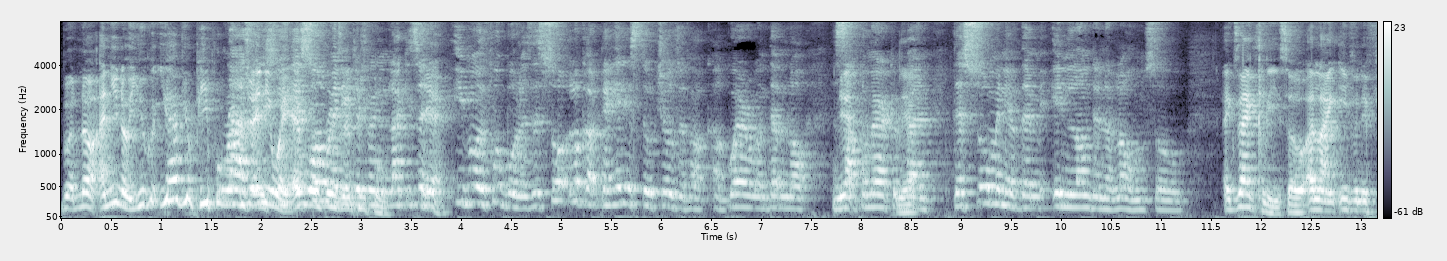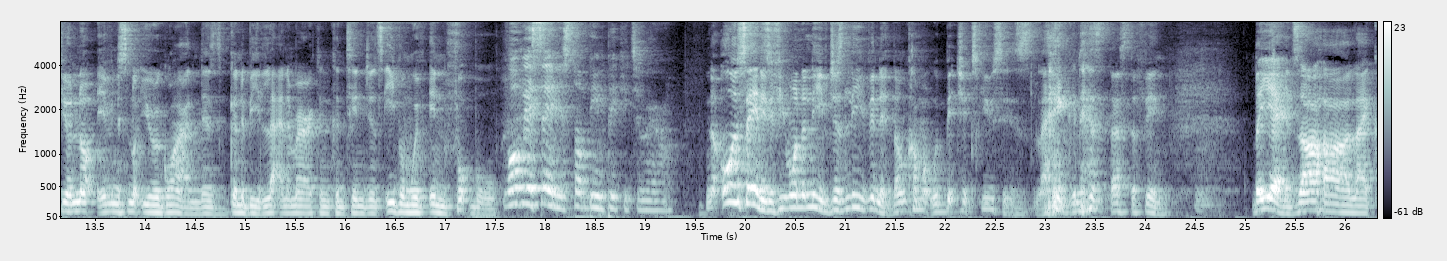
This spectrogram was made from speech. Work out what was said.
But no, and you know you you have your people around Nah, you anyway. There's Everyone so brings many their different, people. like you said, Yeah. even with footballers, there's so look at the hate still shows with Aguero and them lot, the Yeah. South American Yeah. band. There's so many of them in London alone. So Exactly. So, and like, even if you're not, even if it's not Uruguayan, there's going to be Latin American contingents, even within football. what we're saying is stop being picky, Torreira. No, all I'm saying is, if you want to leave, just leave in it. Don't come up with bitch excuses. Like that's that's the thing. But yeah, Zaha, like,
